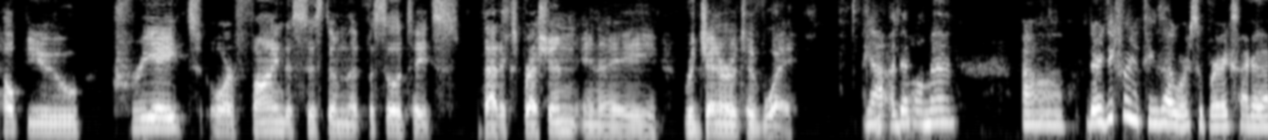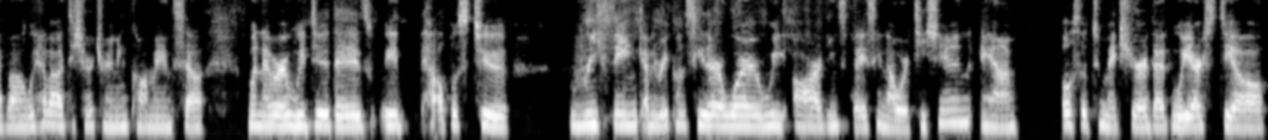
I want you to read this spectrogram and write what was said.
help you create or find a system that facilitates that expression in a regenerative way. Yeah, at the moment, uh, there are different things that we're super excited about. We have a teacher training coming, so whenever we do this, it helps us to rethink and reconsider where we are in space in our teaching, and also to make sure that we are still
